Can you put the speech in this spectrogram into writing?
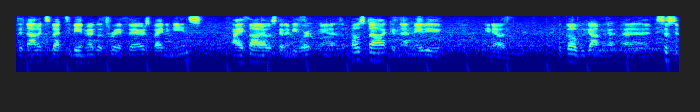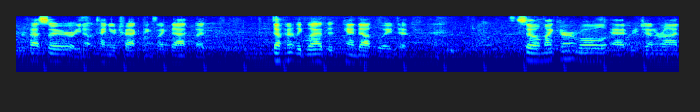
did not expect to be in regulatory affairs by any means. I thought I was going to be working as a postdoc, and then maybe, you know, go become an assistant professor or you know tenure track things like that. But definitely glad that it panned out the way it did. So my current role at Regeneron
